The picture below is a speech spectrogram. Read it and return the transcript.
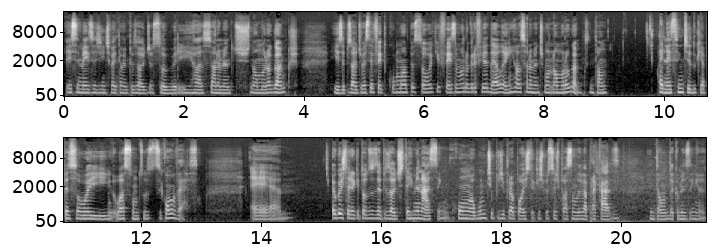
esse mês a gente vai ter um episódio sobre relacionamentos não monogâmicos. E esse episódio vai ser feito com uma pessoa que fez a monografia dela em relacionamentos não monogâmicos. Então, é nesse sentido que a pessoa e o assunto se conversam. É... Eu gostaria que todos os episódios terminassem com algum tipo de proposta que as pessoas possam levar para casa então, da camisinha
